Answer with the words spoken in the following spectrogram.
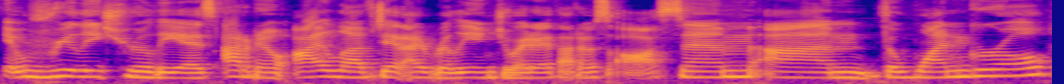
it really truly is. I don't know. I loved it. I really enjoyed it. I thought it was awesome. Um, the one girl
